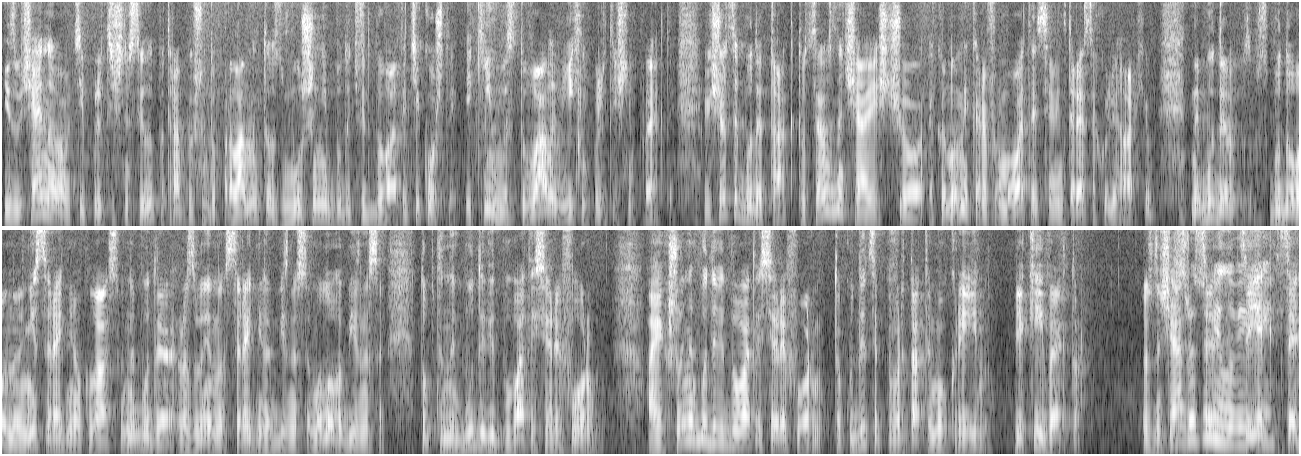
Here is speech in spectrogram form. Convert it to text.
І звичайно, ці політичні сили, потрапивши до парламенту, змушені будуть відбивати ті кошти, які інвестували в їхні політичні проекти. Якщо це буде так, то це означає, що економіка реформуватися в інтересах олігархів, не буде збудовано ні середнього класу, не буде розвинено середнього бізнесу, малого бізнесу, тобто не буде відбуватися реформ. А якщо не буде відбуватися реформ, то куди це повертатиме Україну? В який вектор? Означає, Зрозуміло, це, це, як, це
